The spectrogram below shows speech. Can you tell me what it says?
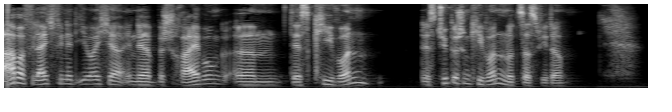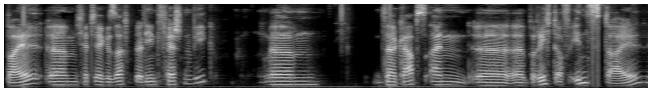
aber vielleicht findet ihr euch ja in der Beschreibung ähm, des Key One, des typischen Key One-Nutzers wieder. Weil, ähm, ich hatte ja gesagt, Berlin Fashion Week. Ähm, da gab es einen äh, Bericht auf InStyle,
